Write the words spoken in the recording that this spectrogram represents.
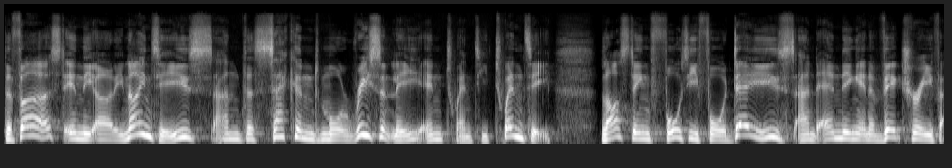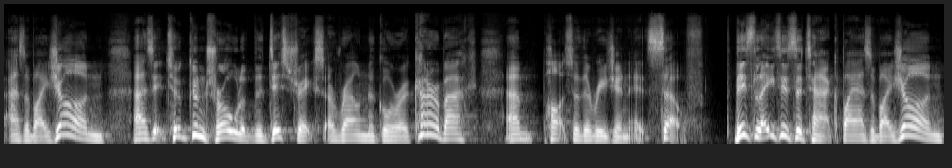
The first in the early 90s, and the second more recently in 2020, lasting 44 days and ending in a victory for Azerbaijan as it took control of the districts around Nagorno Karabakh and parts of the region itself. This latest attack by Azerbaijan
